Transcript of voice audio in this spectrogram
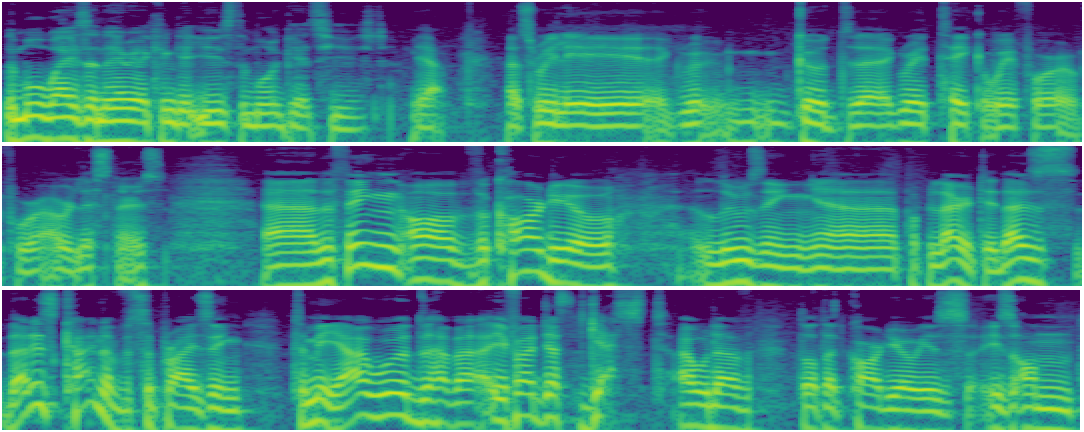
The more ways an area can get used, the more it gets used. Yeah, that's really good, uh, great takeaway for, for our listeners. Uh, the thing of the cardio losing uh, popularity that is that is kind of surprising to me. I would have, uh, if I just guessed, I would have thought that cardio is is on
